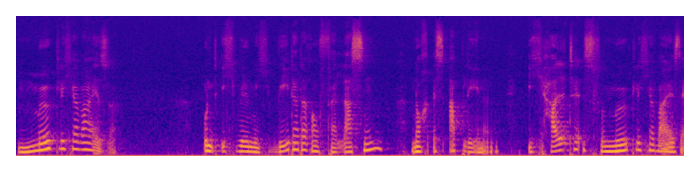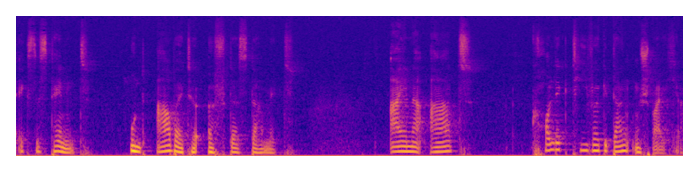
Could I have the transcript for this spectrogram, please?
möglicherweise, und ich will mich weder darauf verlassen noch es ablehnen, ich halte es für möglicherweise existent und arbeite öfters damit. Eine Art kollektiver Gedankenspeicher.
